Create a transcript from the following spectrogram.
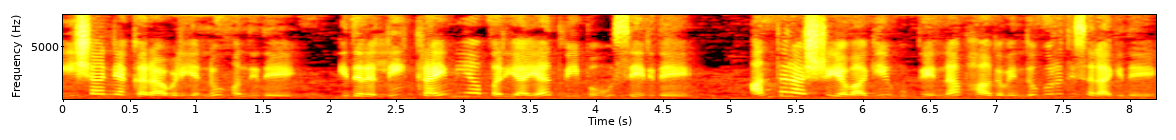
ಈಶಾನ್ಯ ಕರಾವಳಿಯನ್ನು ಹೊಂದಿದೆ. ಇದರಲ್ಲಿ ಕ್ರೈಮಿಯಾ ಪರ್ಯಾಯ ದ್ವೀಪವು ಸೇರಿದೆ. ಅಂತಾರಾಷ್ಟ್ರೀಯವಾಗಿ ಉಕ್ರೇನ್ನ ಭಾಗವೆಂದು ಗುರುತಿಸಲಾಗಿದೆ.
